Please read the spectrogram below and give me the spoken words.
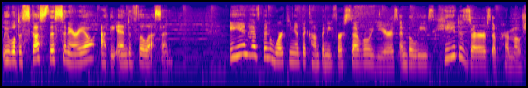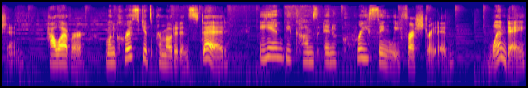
We will discuss this scenario at the end of the lesson. Ian has been working at the company for several years and believes he deserves a promotion. However, when Chris gets promoted instead, Ian becomes increasingly frustrated. One day,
